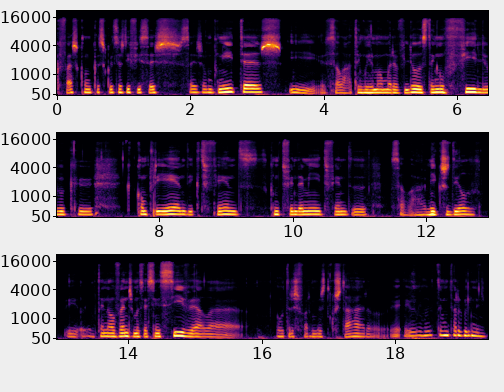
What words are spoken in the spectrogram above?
que faz com que as coisas difíceis sejam bonitas e, sei lá, tenho um irmão maravilhoso, tenho um filho que, que compreende e que defende, que me defende a mim e defende, sei lá, amigos dele. Ele tem 9 anos, mas é sensível a outras formas de gostar. Eu, eu tenho muito orgulho nele.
